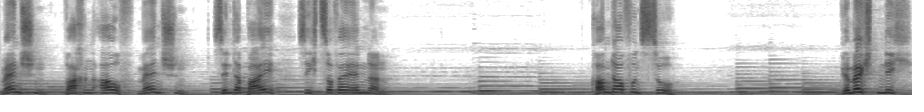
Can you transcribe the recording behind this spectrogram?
Menschen wachen auf. Menschen sind dabei, sich zu verändern. Kommt auf uns zu. Wir möchten nicht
